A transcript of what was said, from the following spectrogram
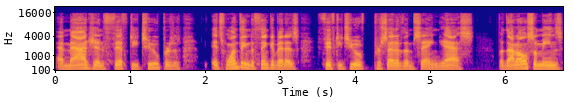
Imagine 52%. It's one thing to think of it as 52% of them saying yes, but that also means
